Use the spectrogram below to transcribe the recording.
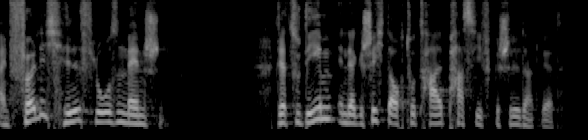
Einen völlig hilflosen Menschen, der zudem in der Geschichte auch total passiv geschildert wird.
